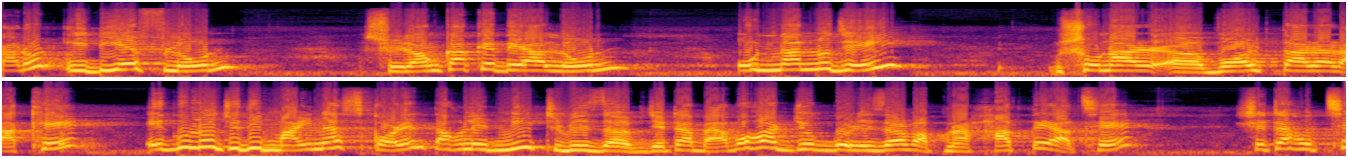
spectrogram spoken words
কারণ ইডিএফ লোন শ্রীলঙ্কাকে দেয়া লোন অন্যান্য যেই সোনার ভল্ট তারা রাখে এগুলো যদি মাইনাস করেন, তাহলে নিট রিজার্ভ যেটা ব্যবহারযোগ্য রিজার্ভ আপনার হাতে আছে, সেটা হচ্ছে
